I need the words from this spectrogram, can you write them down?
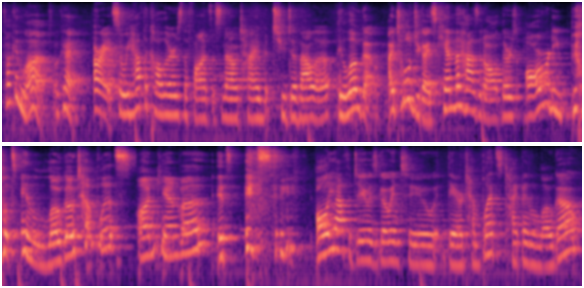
Fucking love. Okay. All right, so we have the colors, the fonts. It's now time to develop the logo. I told you guys, Canva has it all. There's already built-in logo templates on Canva. It's insane. All you have to do is go into their templates, type in logo,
